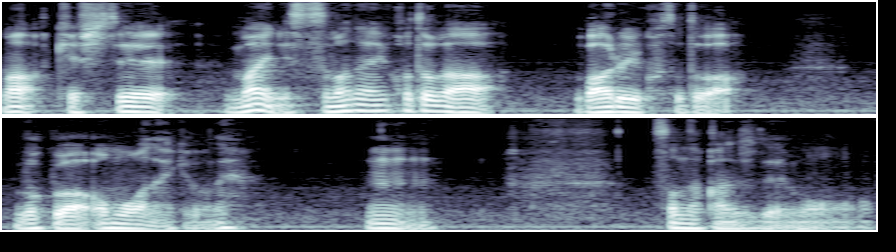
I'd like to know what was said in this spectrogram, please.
まあ、決して前に進まないことが悪いこととは僕は思わないけどね。うん。そんな感じでも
